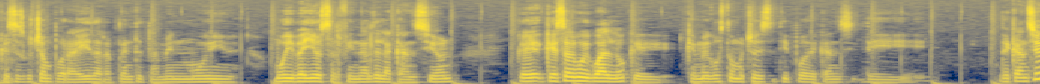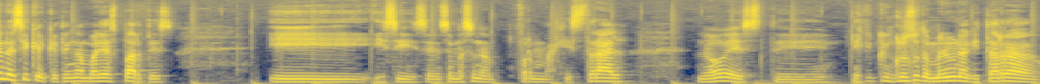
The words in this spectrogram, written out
que se escuchan por ahí de repente también muy, muy bellos al final de la canción. Que, es algo igual, ¿no? Que, me gusta mucho este tipo de, de, de, canciones, sí, que, que, tengan varias partes. Y, y sí, se, me hace una forma magistral, ¿no? Este. Incluso también una guitarra,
